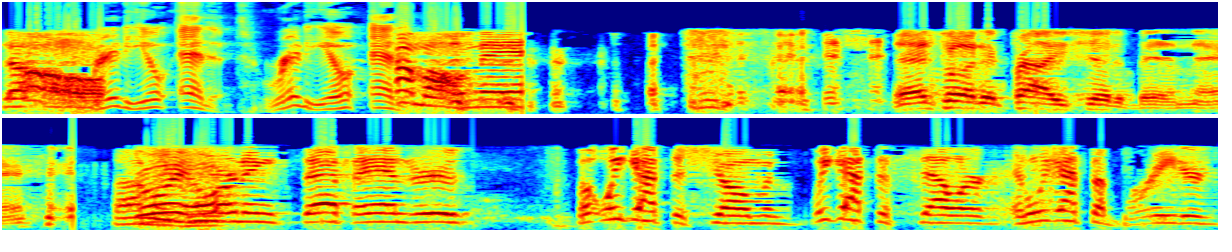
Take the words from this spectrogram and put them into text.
No. Radio edit. Radio edit. Come on, man. That's what it probably should have been there. Troy Hornung, Seth Andrews. But we got the showman, we got the seller, and we got the breeder.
